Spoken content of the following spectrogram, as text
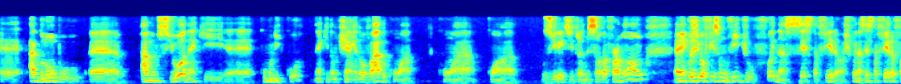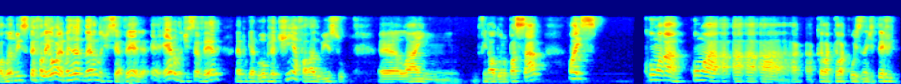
é, a Globo é, anunciou, né, que é, comunicou, né, que não tinha renovado com a com a com a os direitos de transmissão da Fórmula 1. É, inclusive, eu fiz um vídeo, foi na sexta-feira, acho que foi na sexta-feira, falando isso. Até falei: olha, mas não era notícia velha? É, era notícia velha, né, porque a Globo já tinha falado isso é, lá em final do ano passado, mas com a com a, a, a, aquela, aquela coisa né, de, ter,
